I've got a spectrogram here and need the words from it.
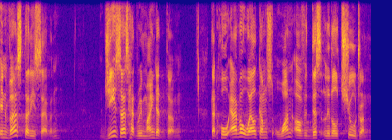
In verse 37, Jesus had reminded them that whoever welcomes one of these little children,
